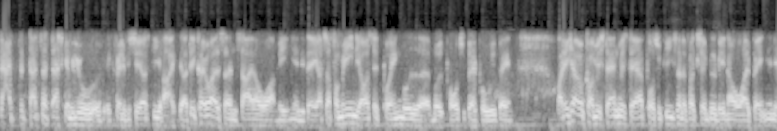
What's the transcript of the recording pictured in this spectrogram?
der, der, der, der skal vi jo kvalificere os direkte, og det kræver altså en sejr over Armenien i dag, og så formentlig også et point mod, øh, mod Portugal på udebane. Og det kan jo komme i stand, hvis det er, at portugiserne for eksempel vinder over Albanien i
